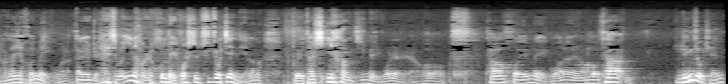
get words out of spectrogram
然后她现在回美国了，大家觉得哎，怎么伊朗人回美国是去做间谍了吗？不是，她是伊朗籍美国人，然后她回美国了，然后她临走前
